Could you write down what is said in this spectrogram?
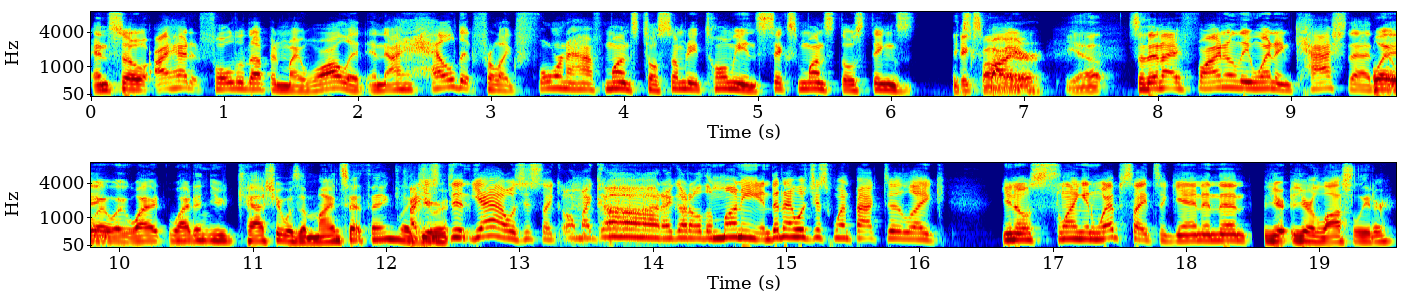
And so I had it folded up in my wallet and I held it for like four and a half months till somebody told me in six months those things expire. Yep. So then I finally went and cashed that. Wait, thing. wait, wait. Why why didn't you cash it? Was it a mindset thing? Like I you just were- did. Yeah, I was just like, oh my god, I got all the money, and then I was just went back to like, you know, slanging websites again, and then you're, you're a loss leader.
